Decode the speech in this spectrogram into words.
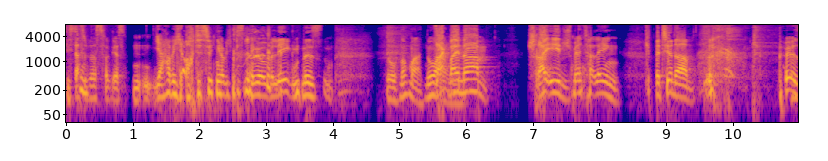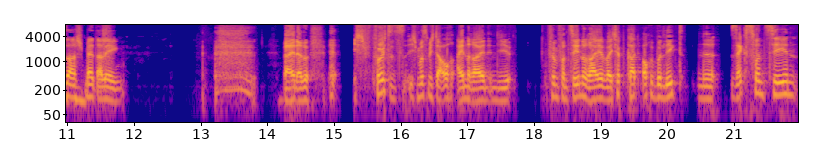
Ich dachte, du hast vergessen. Ja, habe ich auch, deswegen habe ich ein bisschen länger überlegen müssen. So, nochmal. Noari. Sag meinen Namen! Schrei ihn! Schmetterling. Gib mir Tiernamen! Böser Schmetterling. Nein, also ich fürchte, ich muss mich da auch einreihen in die 5 von 10 Reihe, weil ich habe gerade auch überlegt, eine 6 von 10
